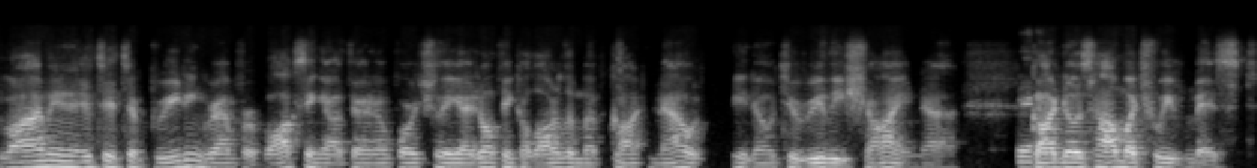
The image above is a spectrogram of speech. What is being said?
Well, I mean, it's it's a breeding ground for boxing out there, and unfortunately, I don't think a lot of them have gotten out, you know, to really shine. Uh, Yeah. God knows how much we've missed.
